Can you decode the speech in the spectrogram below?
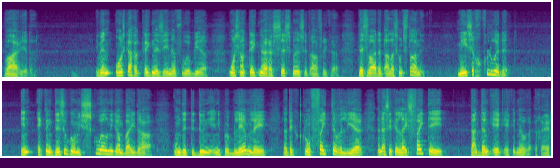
waarhede. Ek bedoel ons kan kyk na xenofobie, ons gaan kyk na rasisme in Suid-Afrika. Dis waar dit alles ontstaan het. Mense glo dit. En ek dink dis hoekom die skool nie kan bydra om dit te doen nie. En die probleem lê dat ek 'n klomp feite wil leer en as ek 'n lys feite het, dan dink ek ek het nou reg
